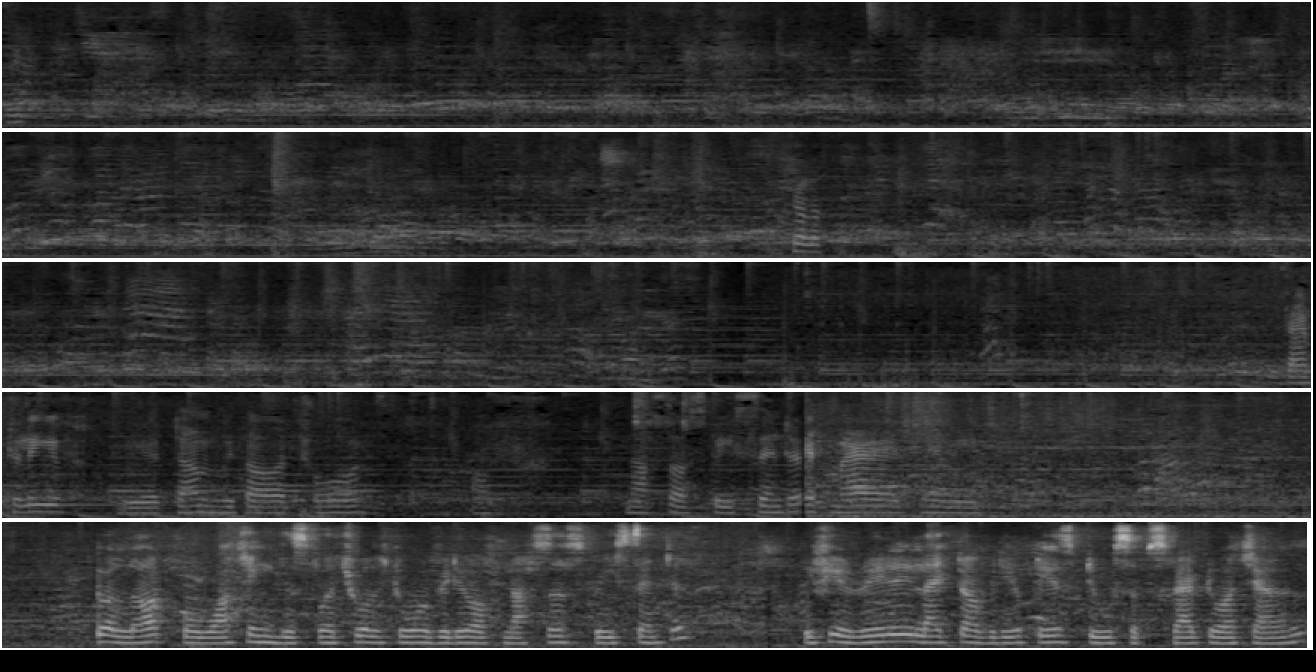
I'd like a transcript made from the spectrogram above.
See? चलो time to leave we are done with our tour of NASA Space Center. Get married maybe. Thank you a lot for watching this virtual tour video of NASA Space Center. If you really liked our video please do subscribe to our channel.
